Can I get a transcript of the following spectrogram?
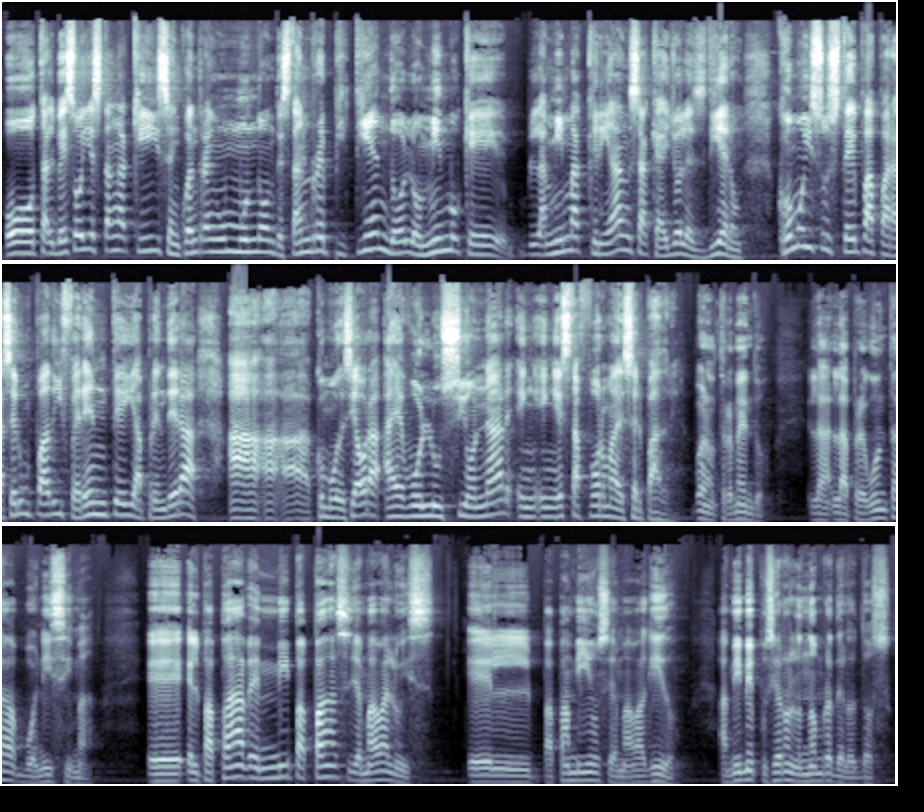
o tal vez hoy están aquí y se encuentran en un mundo donde están repitiendo lo mismo que la misma crianza que a ellos les dieron. ¿Cómo hizo usted para ser un papá diferente y aprender a, como decía ahora, a evolucionar en, esta forma de ser padre? Bueno, tremendo. La, pregunta buenísima. Eh, el papá de mi papá se llamaba Luis. El papá mío se llamaba Guido. A mí me pusieron los nombres de los dos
